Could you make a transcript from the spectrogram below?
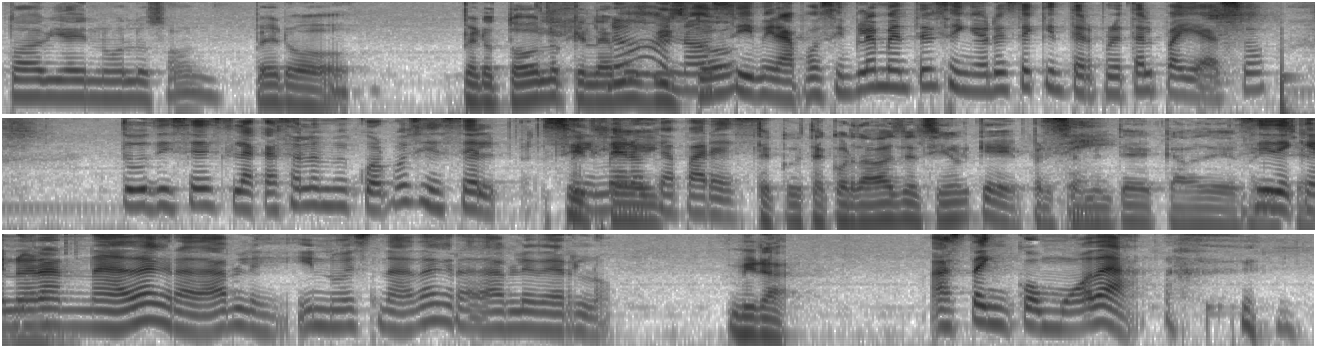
todavía no lo son, pero pero todo lo que le hemos visto. No, sí, mira, pues simplemente el señor este que interpreta al payaso, tú dices La casa de los mil cuerpos y es el primero que aparece. Te, acordabas del señor que precisamente acaba de Sí, de que no era nada agradable y no es nada agradable verlo. Mira, hasta incomoda.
